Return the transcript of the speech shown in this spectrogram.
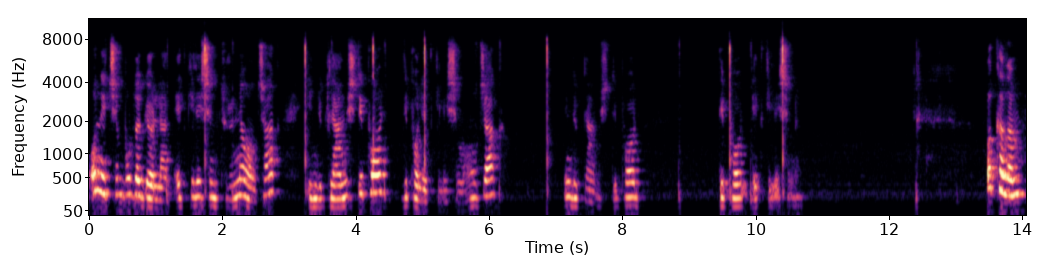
Onun için burada görülen etkileşim türü ne olacak? İndüklenmiş dipol, dipol etkileşimi olacak. İndüklenmiş dipol, dipol etkileşimi. Bakalım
